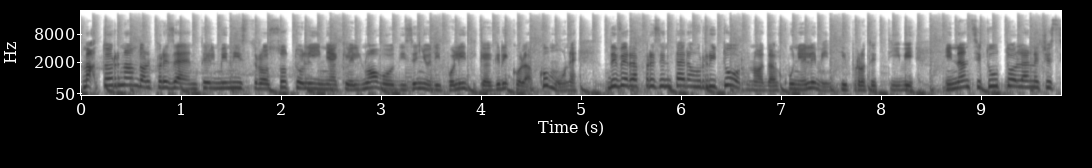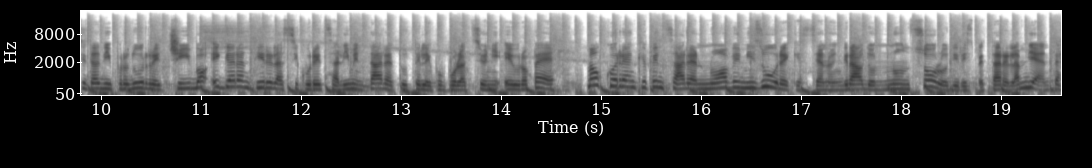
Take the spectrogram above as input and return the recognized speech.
Ma tornando al presente, il ministro sottolinea che il nuovo disegno di politica agricola comune deve rappresentare un ritorno ad alcuni elementi protettivi. Innanzitutto la necessità di produrre cibo e garantire la sicurezza alimentare a tutte le popolazioni europee, ma occorre anche pensare a nuove misure che siano in grado non solo di rispettare l'ambiente,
